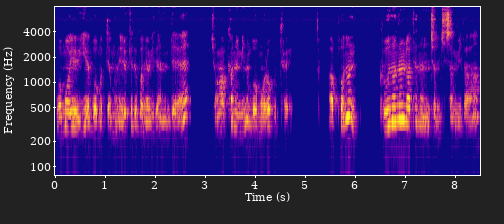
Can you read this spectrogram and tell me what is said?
뭐뭐에 의해 뭐뭐 때문에 이렇게도 번역이 되는데 정확한 의미는 뭐뭐로부터 아포는 근원을 나타내는 전치사입니다.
